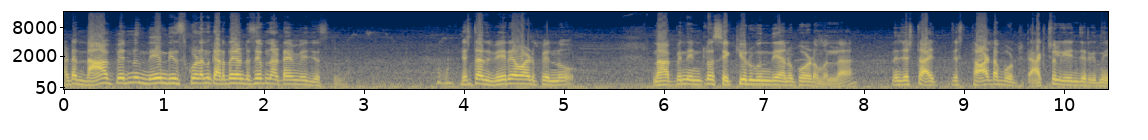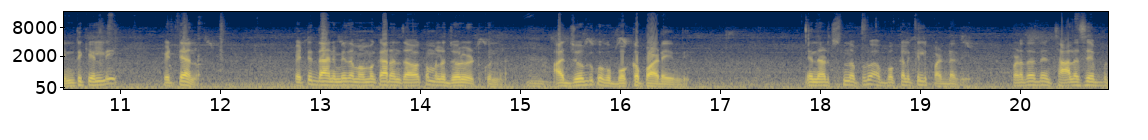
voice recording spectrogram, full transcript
అంటే నా పెన్ను నేను తీసుకోవడానికి అర్ధ గంట సేపు నా టైం వేస్ట్ చేసుకున్నా. జస్ట్ అది వేరే వాడి పెన్ను. నా పెన్ను ఇంట్లో సెక్యూర్గా ఉంది అనుకోవడం వల్ల నేను just just thought about it యాక్చువల్గా ఏం జరిగింది? ఇంటికి వెళ్ళి పెట్టాను. పెట్టి దాని మీద మమకారం చావక మళ్ళీ జోలు పెట్టుకున్నా. ఆ జోబుకి ఒక బొక్క పాడైంది. నేను నడుస్తున్నప్పుడు ఆ బొక్కలకి వెళ్ళి పడ్డది. పడితే నేను చాలాసేపు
